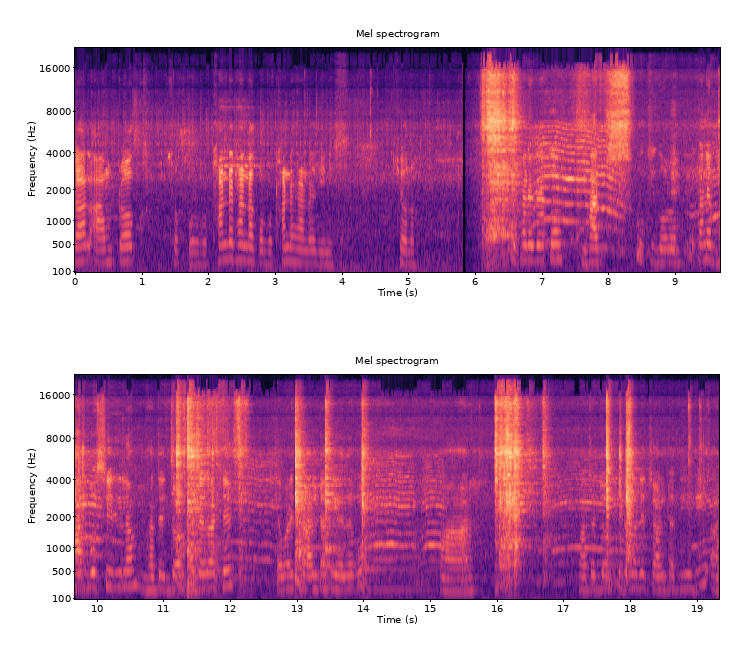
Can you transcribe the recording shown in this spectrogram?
ডাল, আম টক সব করব। ঠান্ডা ঠান্ডা করব, ঠান্ডা ঠান্ডা জিনিস। চলো, এখানে দেখো ভাত ও গরম। এখানে ভাত বসিয়ে দিলাম, ভাতের জল ফুটে গেছে। এবারে চালটা দিয়ে দেব। আর ভাতের জল ফুটে গেছে, চালটা দিয়ে দিই। আর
